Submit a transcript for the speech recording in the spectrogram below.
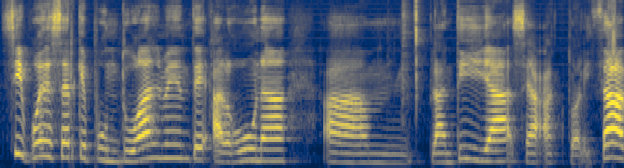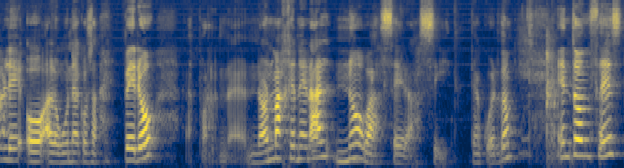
Sí, puede ser que puntualmente alguna plantilla sea actualizable o alguna cosa, pero por norma general no va a ser así, ¿de acuerdo? Entonces,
